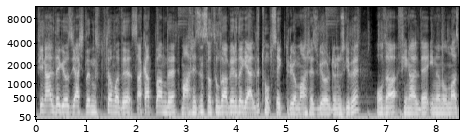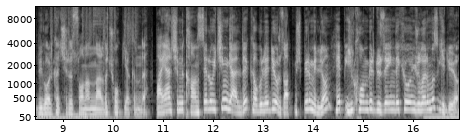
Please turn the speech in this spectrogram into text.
Finalde gözyaşlarını tutamadı, sakatlandı. Mahrez'in satıldığı haberi de geldi. Top sektiriyor Mahrez gördüğünüz gibi. O da finalde inanılmaz bir gol kaçırdı son anlarda çok yakındı. Bayern şimdi Cancelo için geldi. Kabul ediyoruz 61 milyon. Hep ilk 11 düzeyindeki oyuncularımız gidiyor.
